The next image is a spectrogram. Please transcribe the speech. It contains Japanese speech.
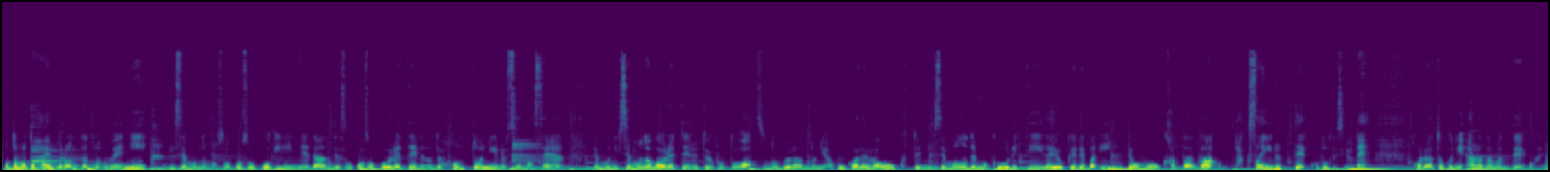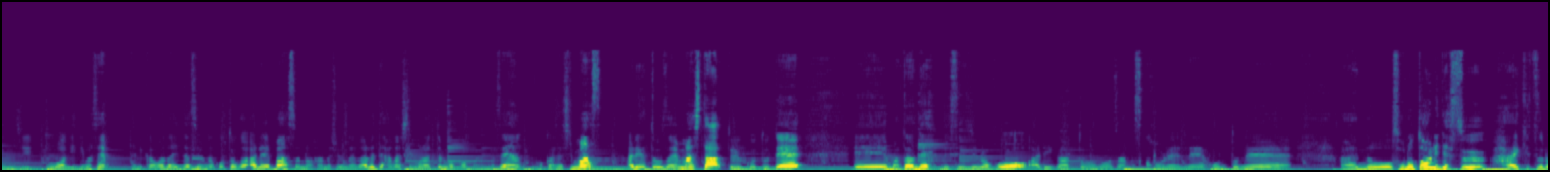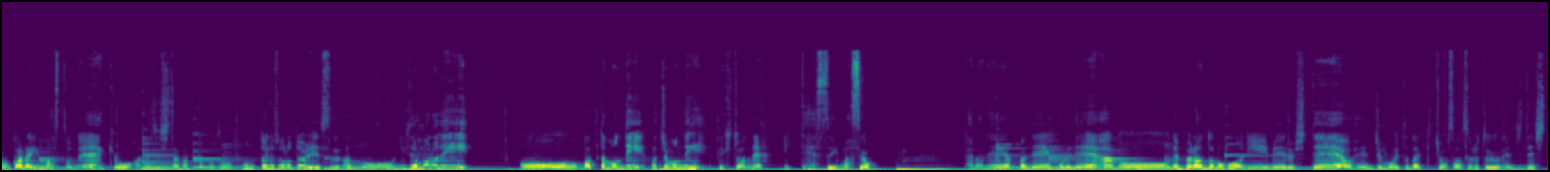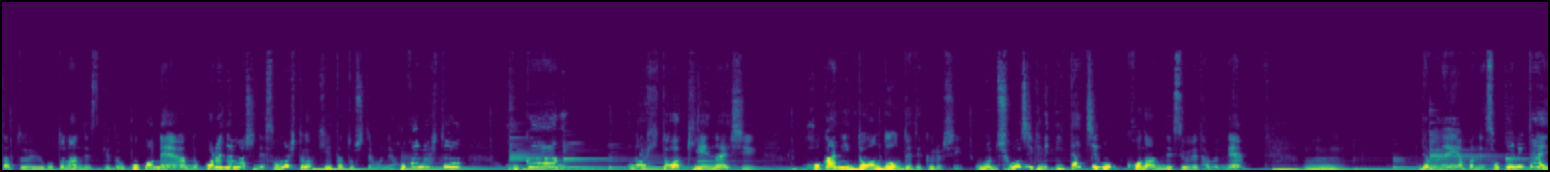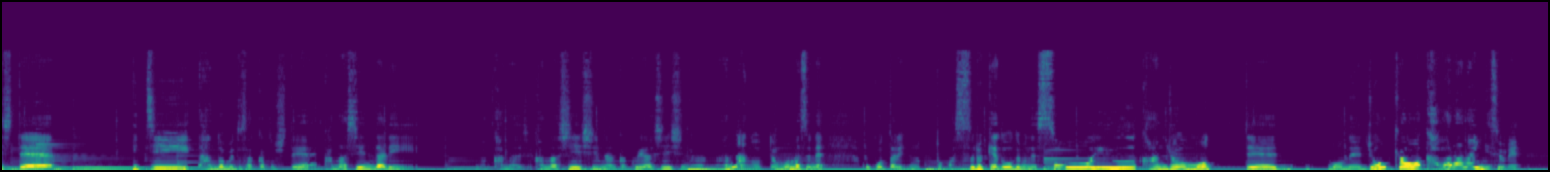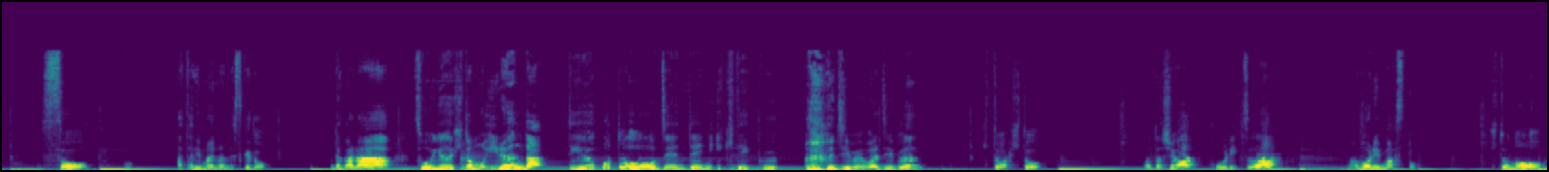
もともとハイブロンドの上に偽物もそこそこいい値段でそこそこ売れているので本当に許せません。でも偽物が売れているということはそのブランドに憧れが多くて偽物でもクオリティが良ければいいって思う方がたくさんいるってことですよね。これは特に改めてお返事とはいりません。何か話題に出すようなことがあればその話の流れで話してもらっても構いません。お任せします。ありがとうございます。したということでえー、またねメッセージの方ありがとうございますこれねほんとねあのその通りです。はい、結論から言いますとね、今日お話ししたかったこと、本当にその通りです。あの偽物でいい、もうバッタモンでいい、パチモンでいいって人はね、一定数いますよ。ただね、やっぱね、これね、あのね、ブランドの方にメールして、お返事もいただき調査するというお返事でしたということなんですけど、ここね、あのこれでもしね、その人が消えたとしてもね、他の人、他の人は消えないし、他にどんどん出てくるしもう正直ねいたちごっこなんですよね多分ね。うん、でもねやっぱねそこに対して一ハンドメイド作家として悲しんだり、まあ、悲しいしなんか悔しいしな何なのって思いますよね。怒ったりとかするけどでもねそういう感情を持ってもうね状況は変わらないんですよね。そう。当たり前なんですけど。だからそういう人もいるんだっていうことを前提に生きていく。自分は自分人は人。私は法律は守りますと。人の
